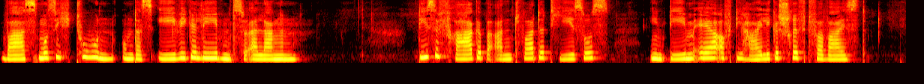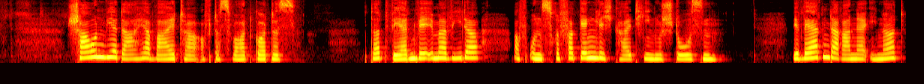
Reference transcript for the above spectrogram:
Was muss ich tun, um das ewige Leben zu erlangen? Diese Frage beantwortet Jesus, indem er auf die Heilige Schrift verweist. Schauen wir daher weiter auf das Wort Gottes. Dort werden wir immer wieder auf unsere Vergänglichkeit hingestoßen. Wir werden daran erinnert,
